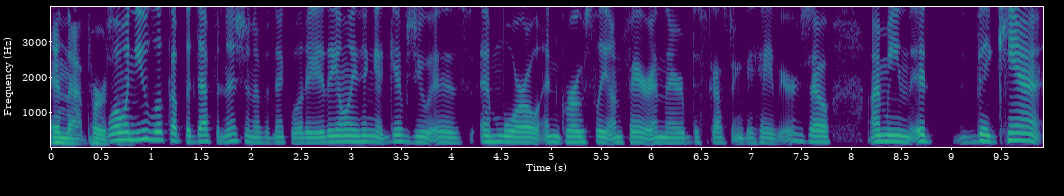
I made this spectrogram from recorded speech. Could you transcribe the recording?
in that person. Well, when you look up the definition of iniquity, the only thing it gives you is immoral and grossly unfair in their disgusting behavior. So, I mean, it they can't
